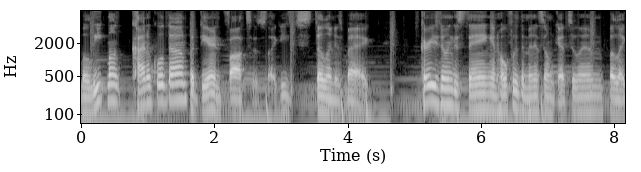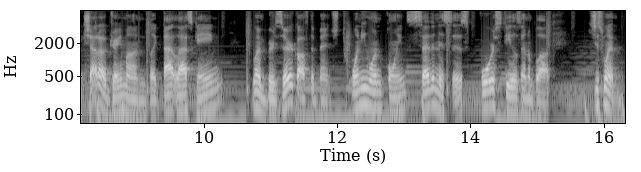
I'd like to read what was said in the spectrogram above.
Malik Monk kind of cooled down, but De'Aaron Fox is like he's still in his bag. Curry's doing his thing, and hopefully the minutes don't get to him. But like, shout out Draymond. Like that last game, went berserk off the bench. 21 points, seven assists, four steals, and a block. Just went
